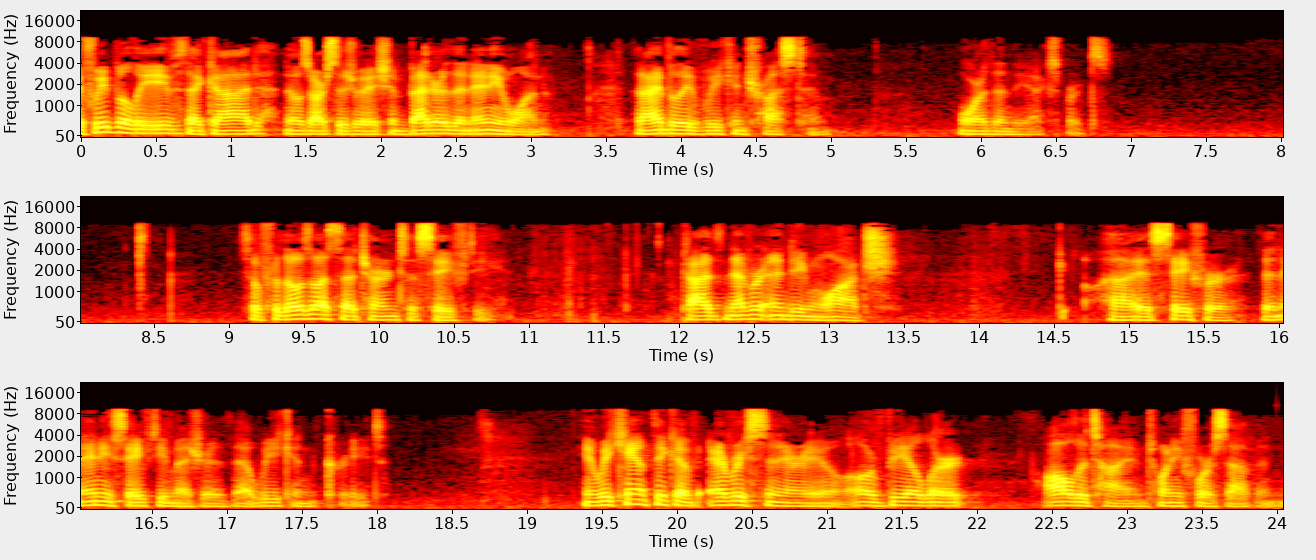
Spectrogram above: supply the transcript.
If we believe that God knows our situation better than anyone, then I believe we can trust Him more than the experts. So, for those of us that turn to safety, God's never ending watch uh, is safer than any safety measure that we can create. And we can't think of every scenario or be alert all the time, 24 7.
